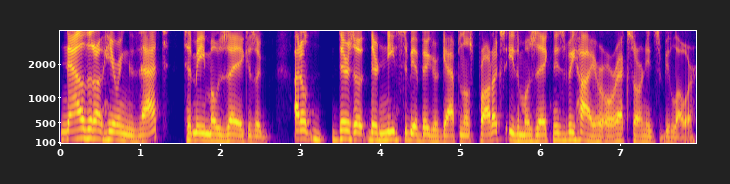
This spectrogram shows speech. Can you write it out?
Now that I'm hearing that, to me, Mosaic is a. I don't. There's a. There needs to be a bigger gap in those products. Either Mosaic needs to be higher or XR needs to be lower.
